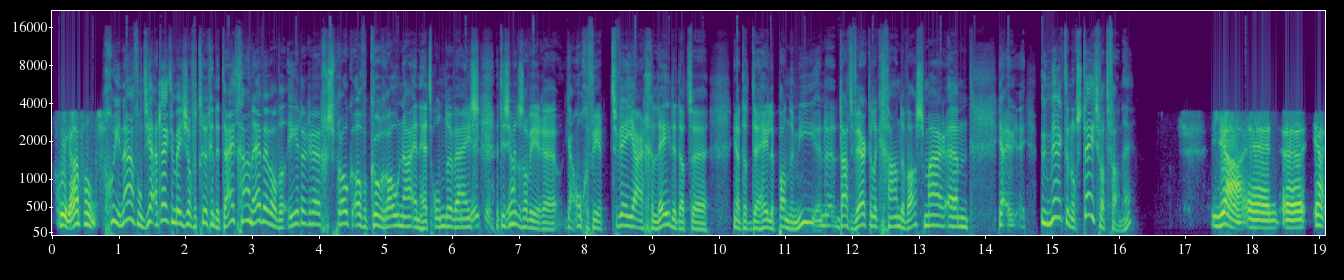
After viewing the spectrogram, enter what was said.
Goedenavond. Goedenavond. Ja, het lijkt een beetje alsof we terug in de tijd gaan. Hè? We hebben al wel eerder uh, gesproken over corona en het onderwijs. Zeker, het is ja. inmiddels alweer ja, ongeveer twee jaar geleden dat, ja, dat de hele pandemie daadwerkelijk gaande was. Maar um, ja, u, u, merkt er nog steeds wat van, hè? Ja, en ja,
